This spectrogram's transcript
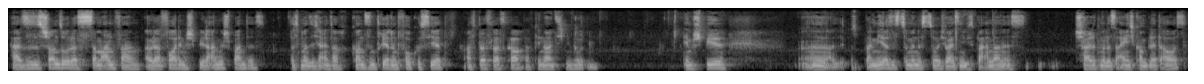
Also es ist schon so, dass es am Anfang oder vor dem Spiel angespannt ist, dass man sich einfach konzentriert und fokussiert auf das, was kommt, auf die 90 Minuten. Im Spiel, äh, also bei mir ist es zumindest so, ich weiß nicht, wie es bei anderen ist, schaltet man das eigentlich komplett aus,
